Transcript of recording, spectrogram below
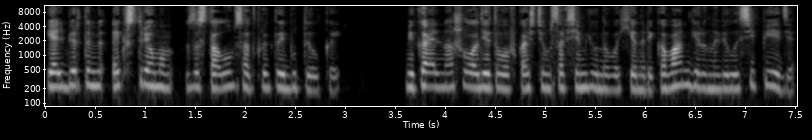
и Альбертом Экстремом за столом с открытой бутылкой. Микаэль нашел одетого в костюм совсем юного Хенрика Вангера на велосипеде.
